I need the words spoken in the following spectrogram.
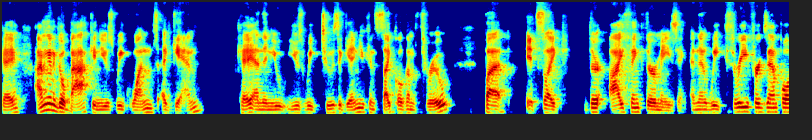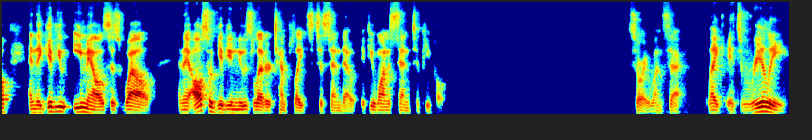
Okay. I'm going to go back and use week ones again. Okay. And then you use week twos again. You can cycle them through, but it's like, they're, I think they're amazing. And then week three, for example, and they give you emails as well and they also give you newsletter templates to send out if you want to send to people. Sorry, one sec. Like it's really,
